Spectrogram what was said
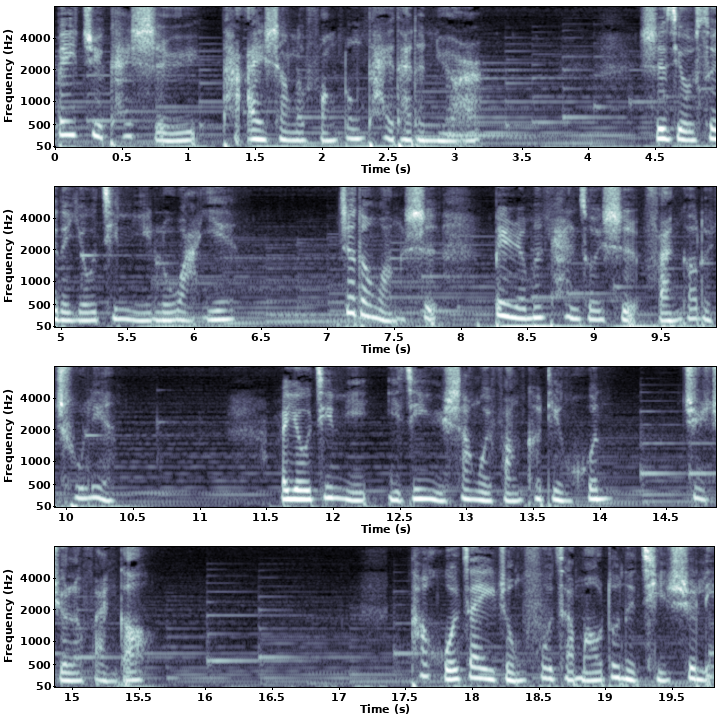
悲剧开始于他爱上了房东太太的女儿，十九岁的尤金尼·卢瓦耶。这段往事被人们看作是梵高的初恋，而尤金尼已经与上位房客订婚，拒绝了梵高。他活在一种复杂矛盾的情绪里。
